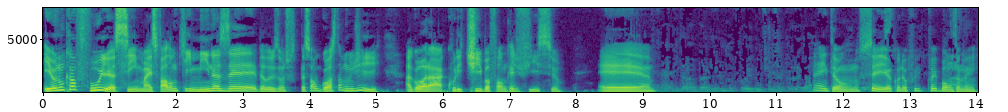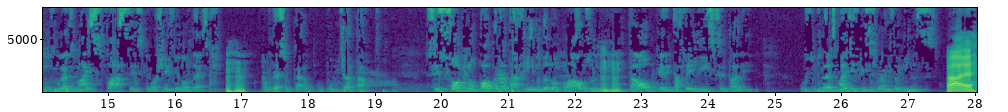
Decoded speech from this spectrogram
eu nunca fui assim, mas falam que Minas é Belo Horizonte, o pessoal gosta muito de ir. Agora, Curitiba falam que é difícil. É. É, então, não sei. Quando eu fui, foi bom também. Os lugares mais fáceis que eu achei foi o Nordeste. Uhum. Nordeste, o cara, o público já tá. Você sobe no palco, já tá rindo, dando aplauso Uhum. e tal, porque ele tá feliz que você tá ali. Os lugares mais difíceis pra mim foi Minas. Ah, é?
